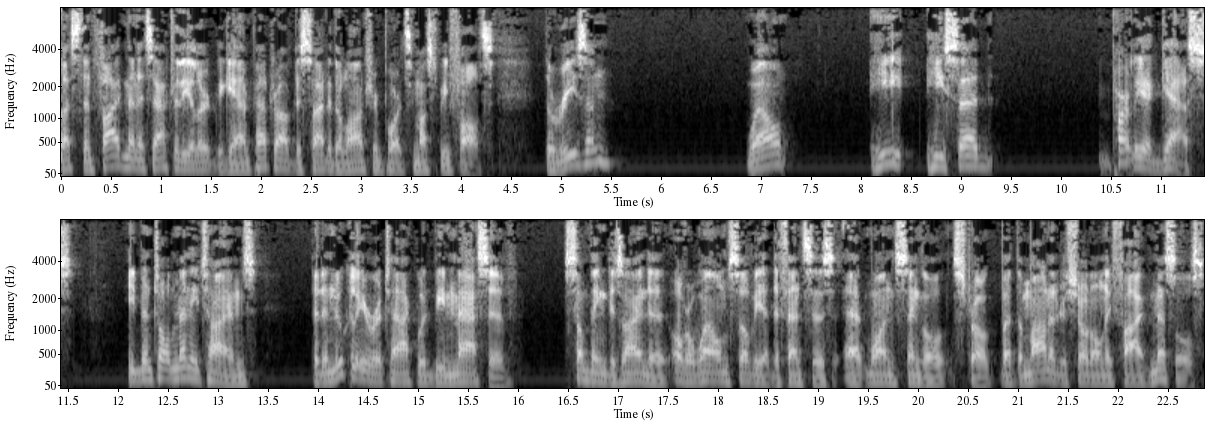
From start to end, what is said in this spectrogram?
Less than five minutes after the alert began, Petrov decided the launch reports must be false. The reason? Well, he, he said, partly a guess, he'd been told many times that a nuclear attack would be massive, something designed to overwhelm Soviet defenses at one single stroke, but the monitor showed only five missiles.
